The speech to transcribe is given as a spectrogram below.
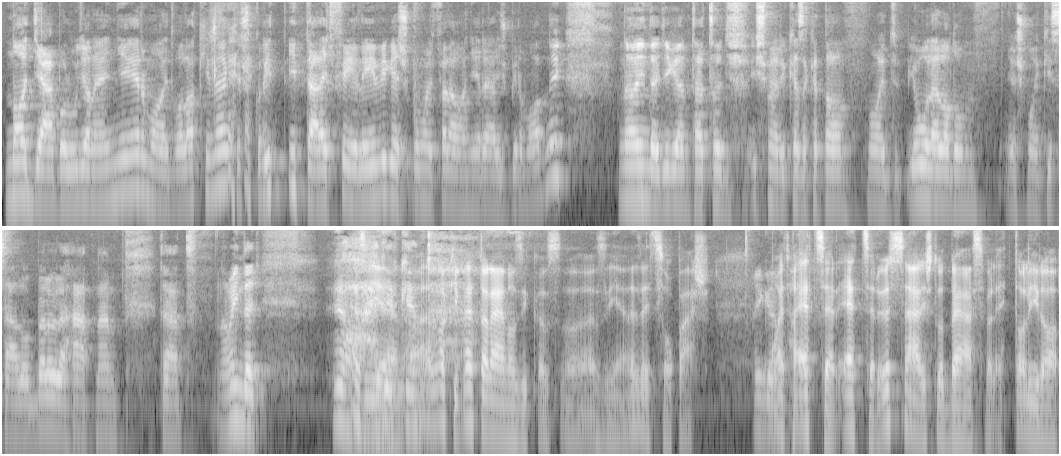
nagyjából ugyanennyiért majd valakinek, és akkor itt, itt áll egy fél évig, és akkor majd fele annyira el is bírom adni. Na mindegy, igen, tehát hogy ismerjük ezeket a, majd jól eladom, és majd kiszállok belőle, hát nem. Tehát, na mindegy. Ja, ez egyébként... ilyen, aki veteránozik, az, az ilyen, ez egy szopás. Igen. Majd ha egyszer, egyszer összeáll, és tudod, beállsz vele egy talira,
